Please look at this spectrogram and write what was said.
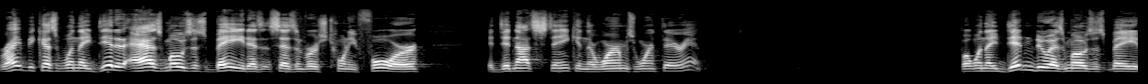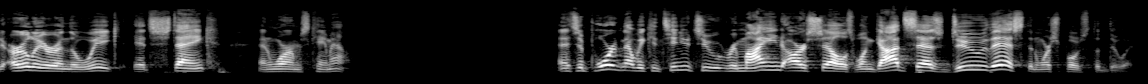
right? Because when they did it as Moses bade, as it says in verse 24, it did not stink and the worms weren't therein. But when they didn't do as Moses bade earlier in the week, it stank and worms came out. And it's important that we continue to remind ourselves when God says, do this, then we're supposed to do it.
